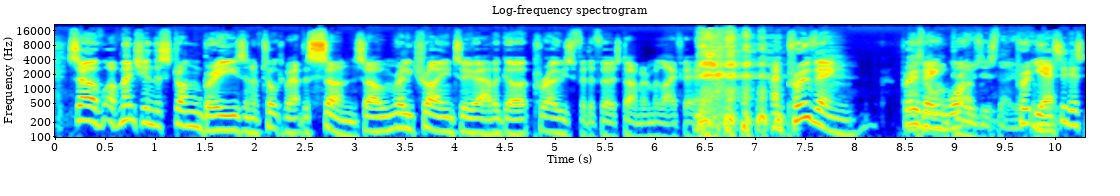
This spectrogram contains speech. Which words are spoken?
So I've, I've mentioned the strong breeze and I've talked about the sun. So I'm really trying to have a go at prose for the first time in my life here, and proving. Proving what what prose is, though. Pro- yes, it is.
